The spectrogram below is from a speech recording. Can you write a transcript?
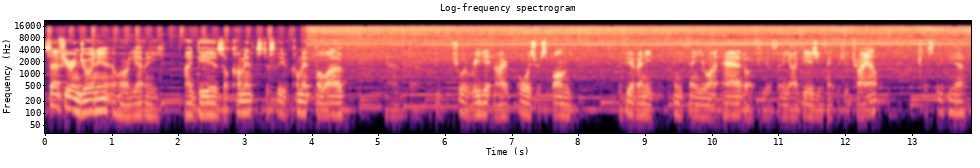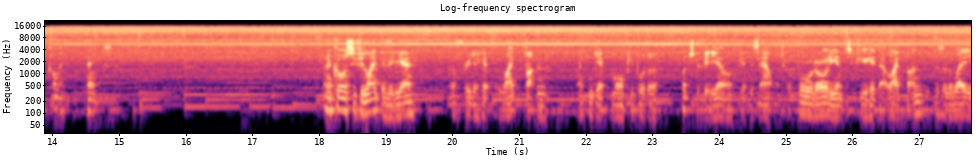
So if you're enjoying it or you have any ideas or comments, just leave a comment below and uh, I'll be sure to read it and I always respond. If you have any anything you want to add or if there's any ideas you think we should try out, just leave me a comment. Thanks. And of course, if you like the video, feel free to hit the like button. I can get more people to watch the video or get this out to a broad audience if you hit that like button because of the way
